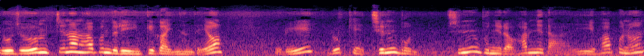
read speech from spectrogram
요즘 진한 화분들이 인기가 있는데요. 우리 이렇게 진분, 진분이라고 합니다. 이 화분은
